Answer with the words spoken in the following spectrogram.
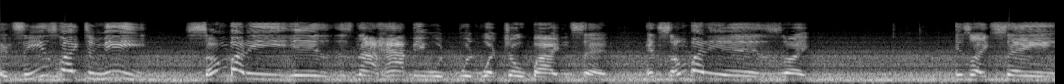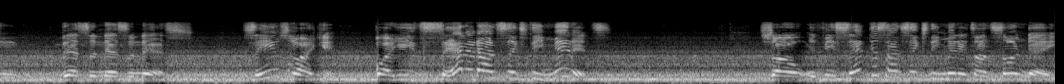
it seems like to me somebody is, is not happy with, with what Joe Biden said. And somebody is like is like saying this and this and this. Seems like it. But he said it on 60 Minutes. So if he said this on 60 Minutes on Sunday,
